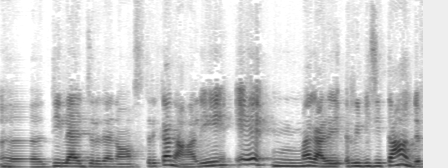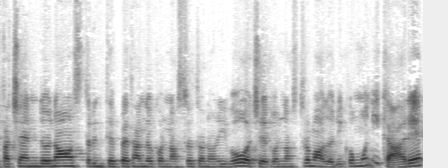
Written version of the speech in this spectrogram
eh, di leggere dai nostri canali e mh, mm, magari rivisitando e facendo nostro, interpretando col nostro tono di voce, col nostro modo di comunicare,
